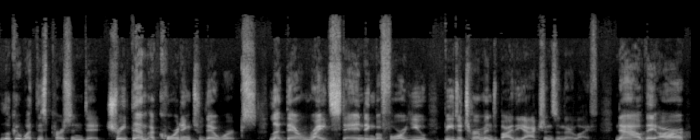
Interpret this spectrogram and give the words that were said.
Look at what this person did. Treat them according to their works. Let their right standing before you be determined by the actions in their life. Now, they are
